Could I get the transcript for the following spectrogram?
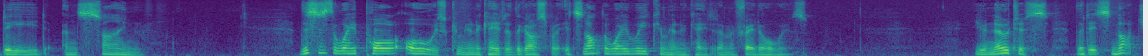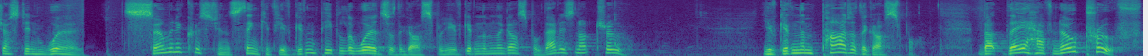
deed, and sign. This is the way Paul always communicated the gospel. It's not the way we communicate it, I'm afraid, always. You notice that it's not just in words. So many Christians think if you've given people the words of the gospel, you've given them the gospel. That is not true. You've given them part of the gospel, but they have no proof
